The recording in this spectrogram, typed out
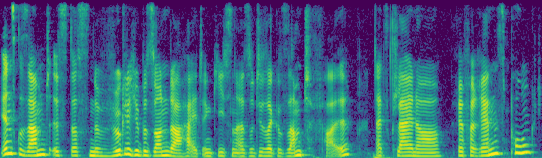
Insgesamt ist das eine wirkliche Besonderheit in Gießen, also dieser gesamte Fall. Als kleiner Referenzpunkt,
